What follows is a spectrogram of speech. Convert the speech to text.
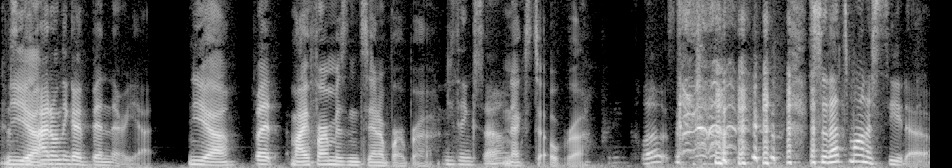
Yeah. I don't think I've been there yet. yeah. But My farm is in Santa Barbara, you think so? next to Oprah. Pretty close. so that's Montecito.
